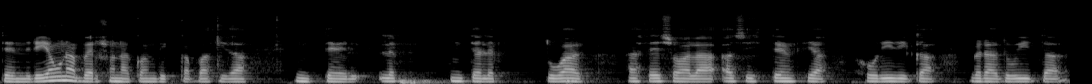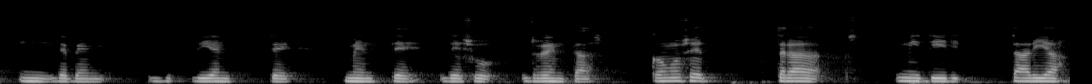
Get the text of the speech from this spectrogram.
¿Tendría una persona con discapacidad intelectual acceso a la asistencia jurídica gratuita independientemente de sus rentas? ¿Cómo se transmitiría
